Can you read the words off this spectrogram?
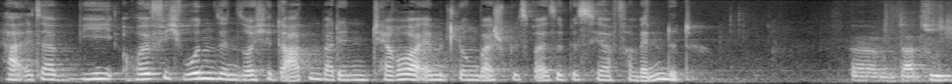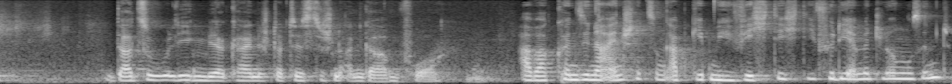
Herr Alter, wie häufig wurden denn solche Daten bei den Terrorermittlungen beispielsweise bisher verwendet? Ähm, dazu, dazu liegen mir keine statistischen Angaben vor. Aber können Sie eine Einschätzung abgeben, wie wichtig die für die Ermittlungen sind?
